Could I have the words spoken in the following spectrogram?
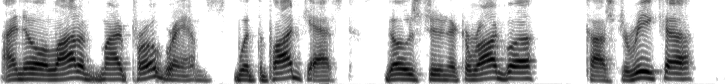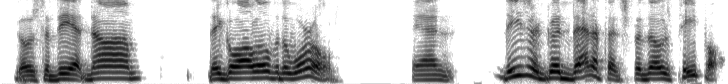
I know a lot of my programs with the podcast goes to Nicaragua, Costa Rica, goes to Vietnam. They go all over the world. And these are good benefits for those people.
